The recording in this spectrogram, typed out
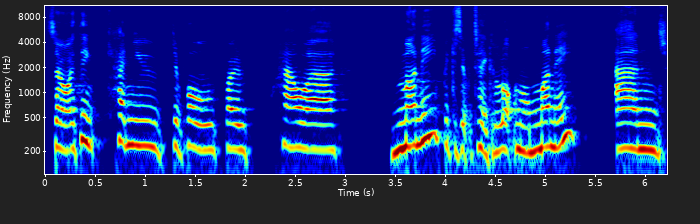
So I think, can you devolve both power, money, because it would take a lot more money, and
